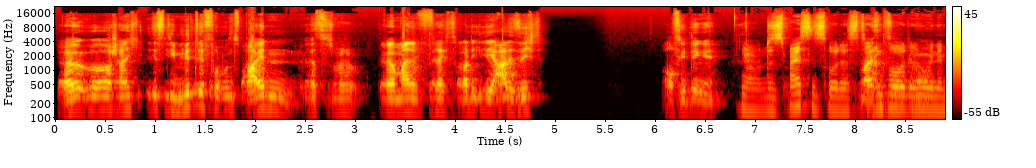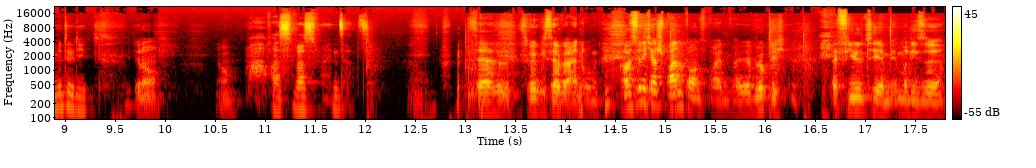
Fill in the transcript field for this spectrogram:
Weil wahrscheinlich ist die Mitte von uns beiden, das ist wäre meine vielleicht sogar die ideale Sicht auf die Dinge. Ja, und das ist meistens so, dass die Meistens so, Antwort genau. irgendwo in der Mitte liegt. Genau. Ah, Was, was für ein Satz. Sehr, ist wirklich sehr beeindruckend. Aber das finde ich ja spannend bei uns beiden, weil wir wirklich bei vielen Themen immer diese,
